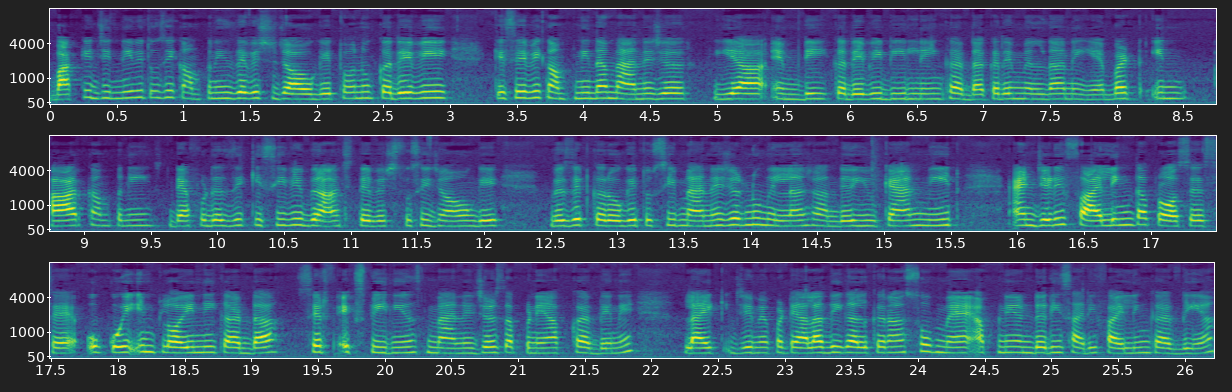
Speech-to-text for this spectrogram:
ਬਾਕੀ ਜਿੰਨੀ ਵੀ ਤੁਸੀਂ ਕੰਪਨੀਆਂ ਦੇ ਵਿੱਚ ਜਾਓਗੇ ਤੁਹਾਨੂੰ ਕਦੇ ਵੀ ਕਿਸੇ ਵੀ ਕੰਪਨੀ ਦਾ ਮੈਨੇਜਰ ਜਾਂ ਡੀ ਕਦੇ ਵੀ ਡੀਲ ਨਹੀਂ ਕਰਦਾ ਕਦੇ ਮਿਲਦਾ ਨਹੀਂ ਹੈ। But in our company Daffodils ਦੀ ਕਿਸੇ ਵੀ ਬ੍ਰਾਂਚ ਦੇ ਵਿੱਚ ਤੁਸੀਂ ਜਾਓਗੇ ਵਿਜ਼ਿਟ ਕਰੋਗੇ, ਤੁਸੀਂ ਮੈਨੇਜਰ ਨੂੰ ਮਿਲਣਾ ਚਾਹੁੰਦੇ ਹੋ ਯੂ ਕੈਨ ਮੀਟ ਐਂਡ ਜਿਹੜੀ ਫਾਈਲਿੰਗ ਦਾ ਪ੍ਰੋਸੈਸ ਹੈ, ਉਹ ਕੋਈ EMPLOYE ਨਹੀਂ ਕਰਦਾ, ਸਿਰਫ ਐਕਸਪੀਰੀਅੰਸ ਮੈਨੇਜਰਸ ਆਪਣੇ ਆਪ ਕਰਦੇ ਨੇ। ਲਾਈਕ ਜੇ ਮੈਂ ਪਟਿਆਲਾ ਦੀ ਗੱਲ ਕਰਾਂ ਸੋ ਮੈਂ ਆਪਣੇ ਅੰਡਰ ਹੀ ਸਾਰੀ ਫਾਈਲਿੰਗ ਕਰਦੀ ਆ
